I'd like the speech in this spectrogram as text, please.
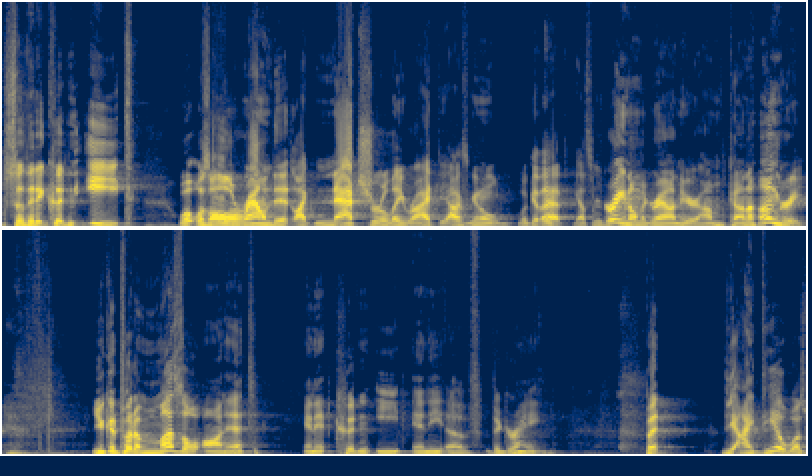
so that it couldn't eat what was all around it, like naturally, right? The ox is going to oh, look at that, got some grain on the ground here. I'm kind of hungry. You could put a muzzle on it, and it couldn't eat any of the grain. But the idea was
